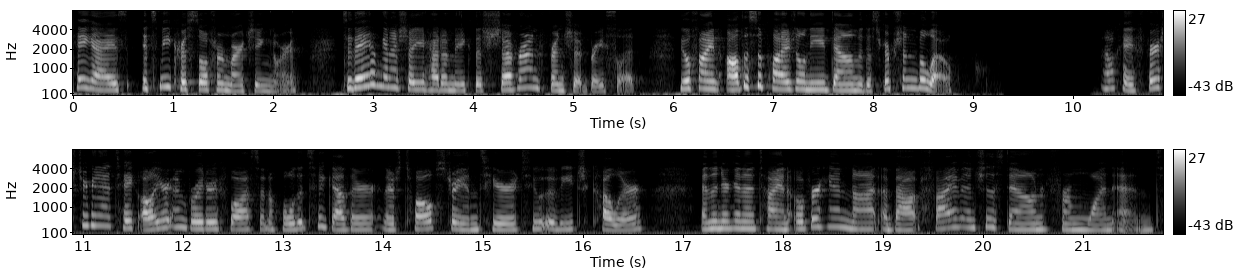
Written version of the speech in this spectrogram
Hey guys, it's me Crystal from Marching North. Today I'm going to show you how to make the chevron friendship bracelet. You'll find all the supplies you'll need down in the description below. Okay, first you're going to take all your embroidery floss and hold it together. There's 12 strands here, two of each color. And then you're going to tie an overhand knot about 5 inches down from one end.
